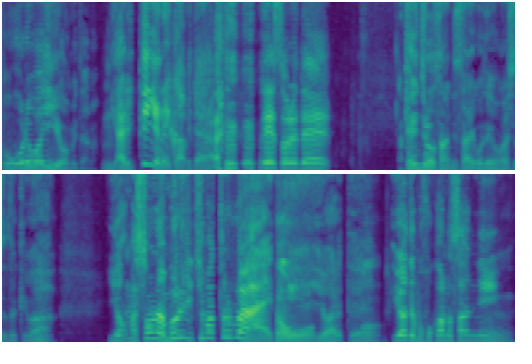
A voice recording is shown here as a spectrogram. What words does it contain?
俺はいいよ、みたいな、うん。やりてんじゃねえか、みたいな。で、それで、健次郎さんに最後電話した時は、いや、お前そんな無理に決まっとるばいって言われて、いや、でも他の3人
